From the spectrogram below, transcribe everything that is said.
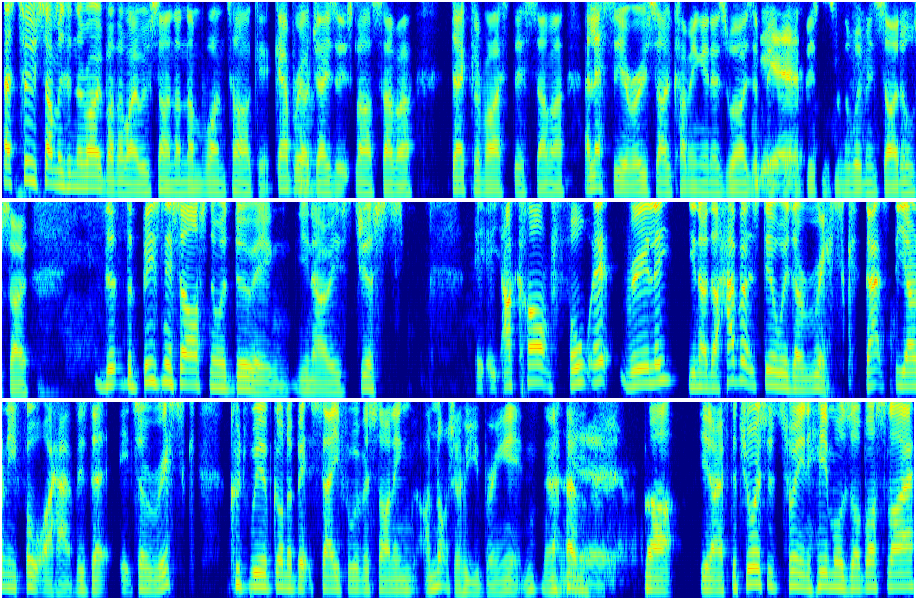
That's two summers in a row, by the way. We've signed our number one target. Gabriel hmm. Jesus last summer, Declan Rice this summer, Alessia Russo coming in as well as a big Yeah. bit of business on the women's side. Also, the the business Arsenal are doing, you know, is just I I can't fault it really. You know, the Havertz deal is a risk. That's the only fault I have is that it's a risk. Could we have gone a bit safer with a signing? I'm not sure who you bring in, um, yeah. but you know, if the choice was between him or Szoboszlai,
